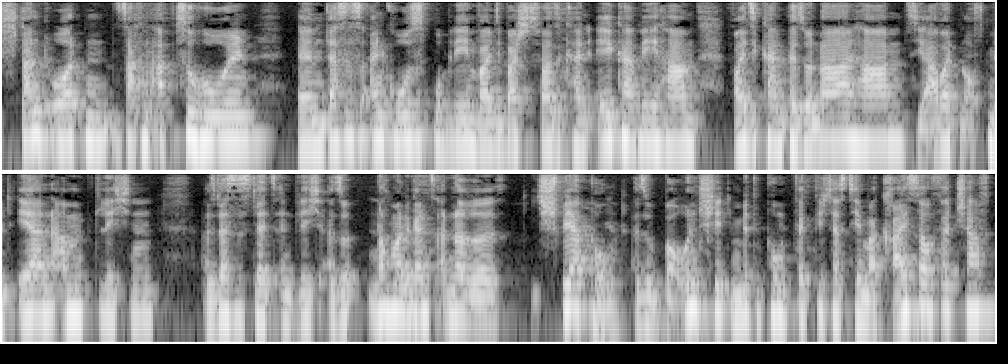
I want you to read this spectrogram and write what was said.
Standorten Sachen abzuholen. Ähm, das ist ein großes Problem, weil sie beispielsweise keinen LKW haben, weil sie kein Personal haben. Sie arbeiten oft mit Ehrenamtlichen. Also das ist letztendlich also nochmal eine ganz andere Schwerpunkt. Also bei uns steht im Mittelpunkt wirklich das Thema Kreislaufwirtschaft.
